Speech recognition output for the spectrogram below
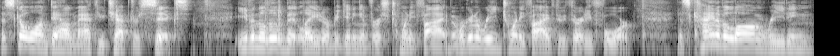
let's go on down Matthew chapter 6, even a little bit later, beginning in verse 25. And we're going to read 25 through 34. It's kind of a long reading.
